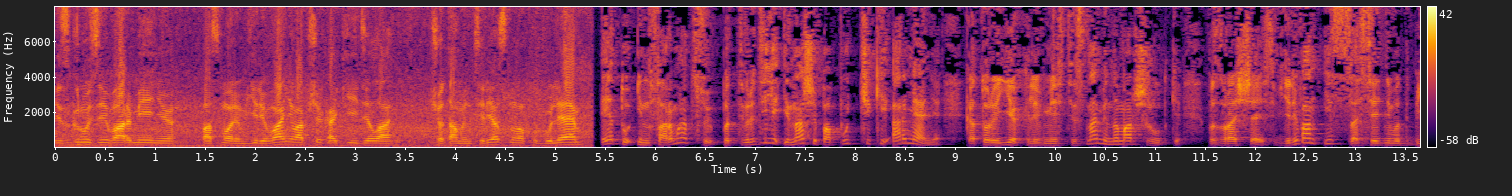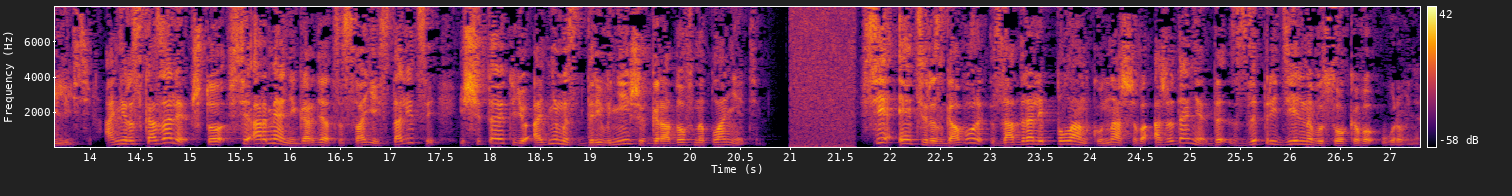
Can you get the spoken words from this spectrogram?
из Грузии в Армению. Посмотрим в Ереване вообще какие дела, что там интересного, погуляем. Эту информацию подтвердили и наши попутчики-армяне, которые ехали вместе с нами на маршрутке, возвращаясь в Ереван из соседнего Тбилиси. Они рассказали, что все армяне гордятся своей столицей и считают ее одним из древнейших городов на планете. Все эти разговоры задрали планку нашего ожидания до запредельно высокого уровня.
